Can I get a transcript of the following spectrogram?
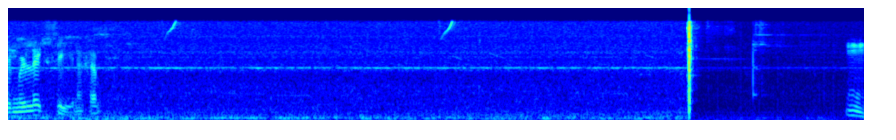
็มไว้เลขสี่นะครับ อืม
